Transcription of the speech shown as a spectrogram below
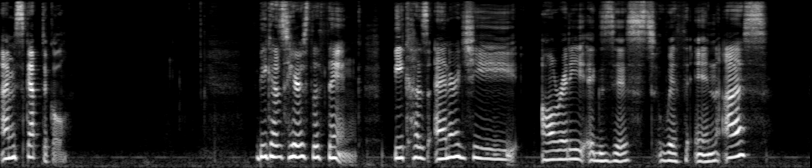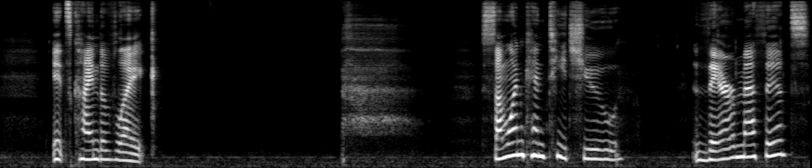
I'm skeptical. Because here's the thing because energy already exists within us, it's kind of like someone can teach you their methods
